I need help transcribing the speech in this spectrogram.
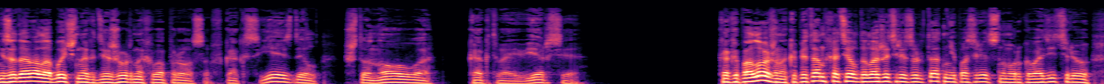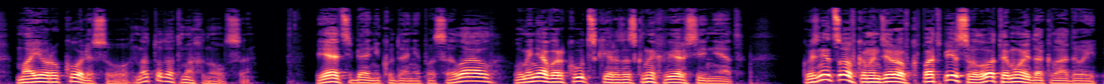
не задавал обычных дежурных вопросов. Как съездил, что нового, как твоя версия. Как и положено, капитан хотел доложить результат непосредственному руководителю майору Колесову, но тот отмахнулся. «Я тебя никуда не посылал, у меня в Иркутске разыскных версий нет. Кузнецов командировку подписывал, вот ему и докладывай,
